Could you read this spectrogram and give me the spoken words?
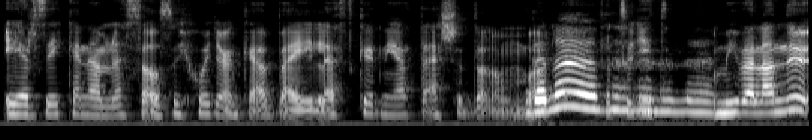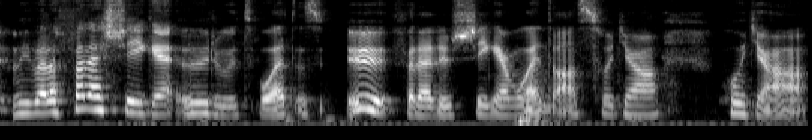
érzéke nem lesz ahhoz, hogy hogyan kell beilleszkedni a társadalomba. De nem, Tehát, hogy itt, nem, nem. Mivel, a nő, mivel a felesége őrült volt, az ő felelőssége volt az, hogy a, hogy a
